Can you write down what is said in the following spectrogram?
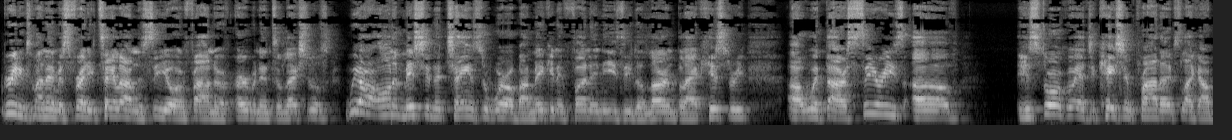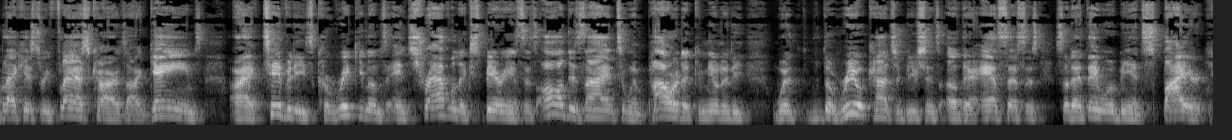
Greetings, my name is Freddie Taylor. I'm the CEO and founder of Urban Intellectuals. We are on a mission to change the world by making it fun and easy to learn Black history uh, with our series of historical education products like our Black History flashcards, our games, our activities, curriculums, and travel experiences, all designed to empower the community with the real contributions of their ancestors so that they will be inspired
